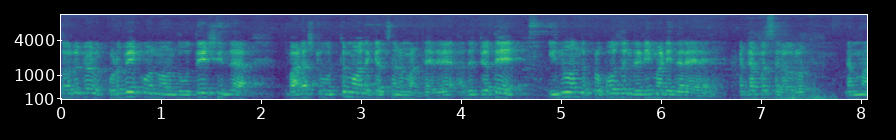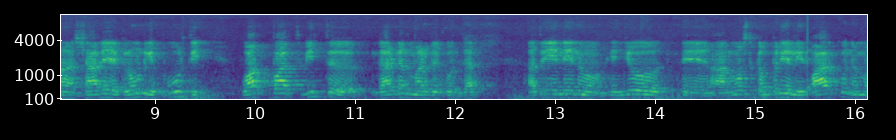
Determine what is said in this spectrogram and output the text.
ಸೌಲಭ್ಯಗಳು ಕೊಡಬೇಕು ಅನ್ನೋ ಒಂದು ಉದ್ದೇಶದಿಂದ ಬಹಳಷ್ಟು ಉತ್ತಮವಾದ ಕೆಲಸನ ಮಾಡ್ತಾ ಇದ್ದಾರೆ. ಅದ್ರ ಜೊತೆ ಇನ್ನೂ ಒಂದು ಪ್ರಪೋಸಲ್ ರೆಡಿ ಮಾಡಿದ್ದಾರೆ ಅಡ್ಡಪ್ಪ ಸರ್ ಅವರು. ನಮ್ಮ ಶಾಲೆಯ ಗ್ರೌಂಡ್ಗೆ ಪೂರ್ತಿ ವಾಕ್ ಪಾತ್ ವಿತ್ ಗಾರ್ಡನ್ ಮಾಡಬೇಕು ಅಂತ. ಅದು ಏನೇನು ಎನ್ ಜಿ ಓ ಆಲ್ಮೋಸ್ಟ್ ಕಂಪನಿಯಲ್ಲಿ ಪಾರ್ಕು ನಮ್ಮ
